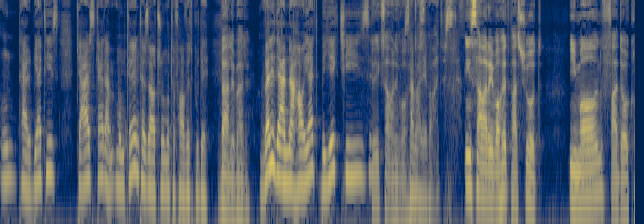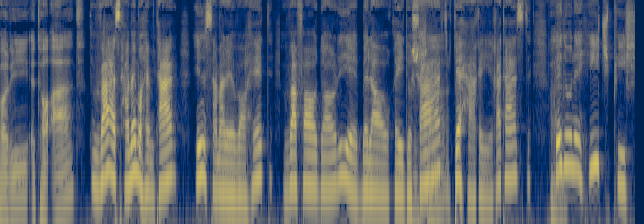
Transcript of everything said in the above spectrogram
اون تربیتی است که عرض کردم ممکن انتظاراتون متفاوت بوده. بله بله. ولی در نهایت به یک چیز به یک ثمره واحد ثمره رسید. واحد رسیدن این ثمره واحد پس شد ایمان فداکاری اطاعت و از همه مهمتر این ثمره واحد وفاداری بلا قید و شرط. به حقیقت است بله. بدون هیچ پیش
